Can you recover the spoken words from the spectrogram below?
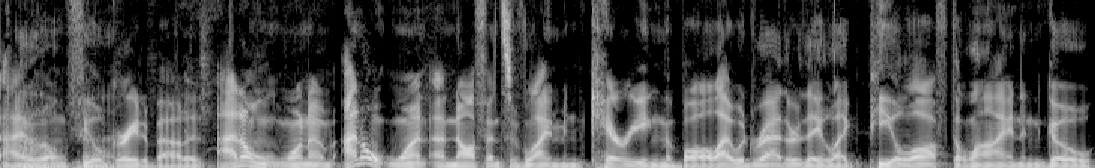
I oh, don't feel great about it. I don't want to. I don't want an offensive lineman carrying the ball. I would rather they like peel off the line and go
